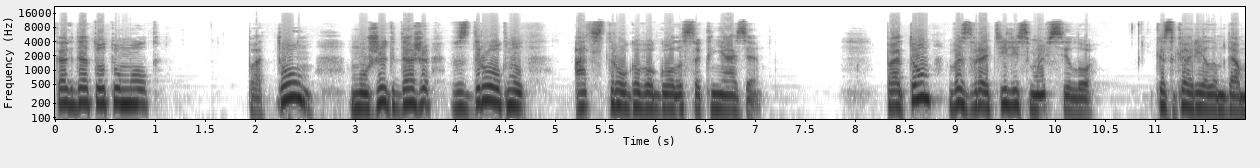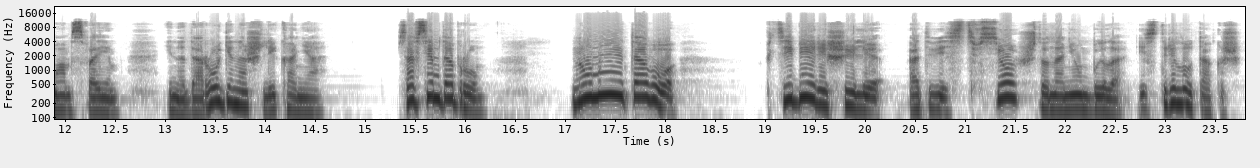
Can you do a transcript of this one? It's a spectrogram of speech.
когда тот умолк. Потом мужик даже вздрогнул от строгого голоса князя. Потом возвратились мы в село, к сгорелым домам своим, и на дороге нашли коня. Совсем добром. Но мы того, к тебе решили отвесть все, что на нем было, и стрелу так уж,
